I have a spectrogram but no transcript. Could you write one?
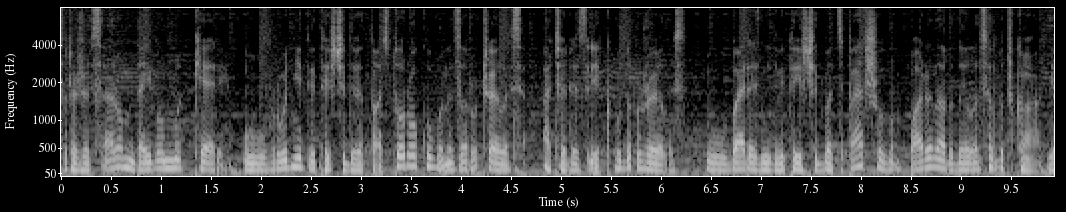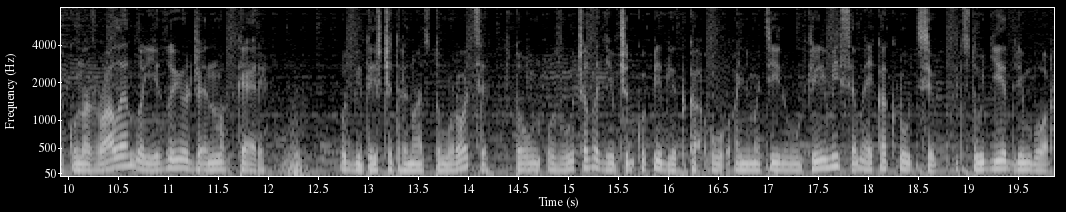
з режисером Дейвом Маккері. У грудні 2019 року вони заручилися, а через рік одружились. У березні 2021-го пари народилася дочка, яку назвали Лоїзою Джин Маккері. У 2013 році Стоун озвучила дівчинку-підлітка у анімаційному фільмі Сімейка Крутців від студії DreamWorks.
